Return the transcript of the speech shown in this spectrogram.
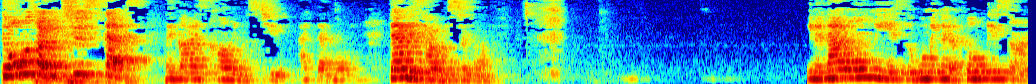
Those are the two steps that God is calling us to at that moment. That is how we survive. You know, not only is the woman going to focus on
